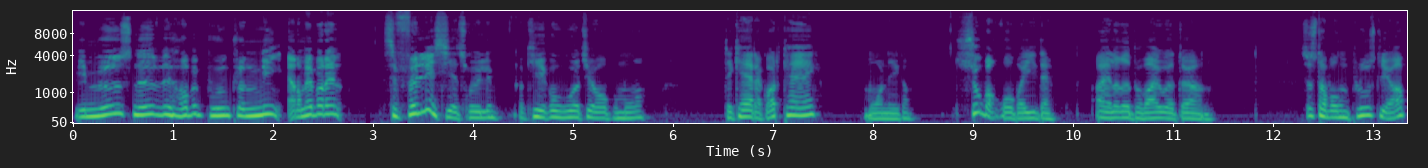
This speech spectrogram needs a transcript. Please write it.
vi mødes nede ved hoppepuden klokken 9. Er du med på den? Selvfølgelig, siger Trylle, og kigger hurtigt over på mor. Det kan jeg da godt, kan jeg ikke? Mor nikker. Super, råber Ida, og er allerede på vej ud af døren. Så stopper hun pludselig op,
